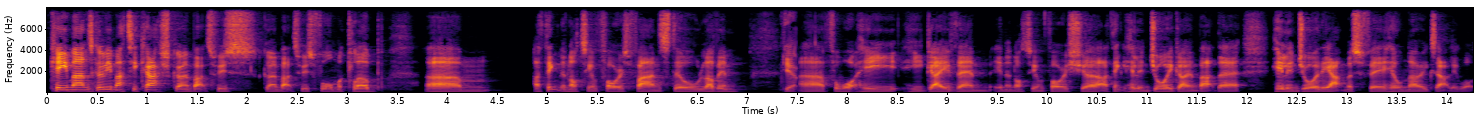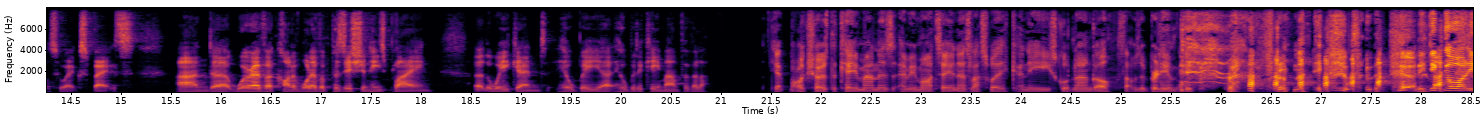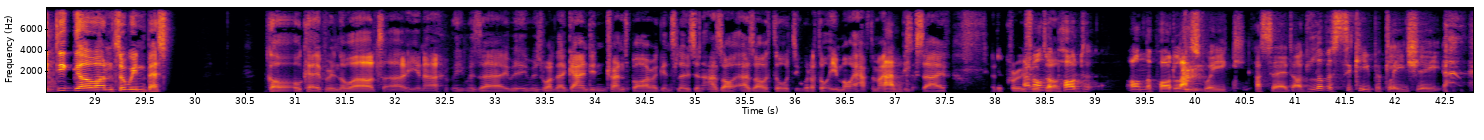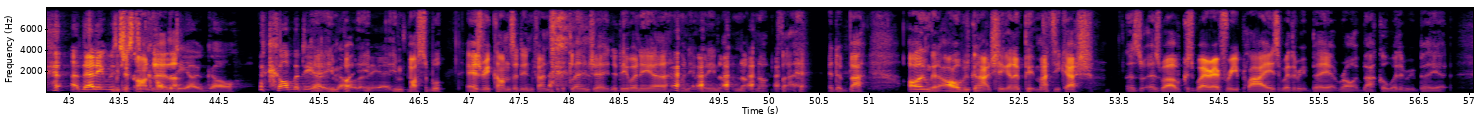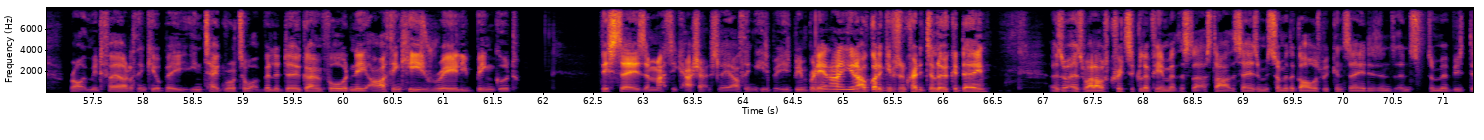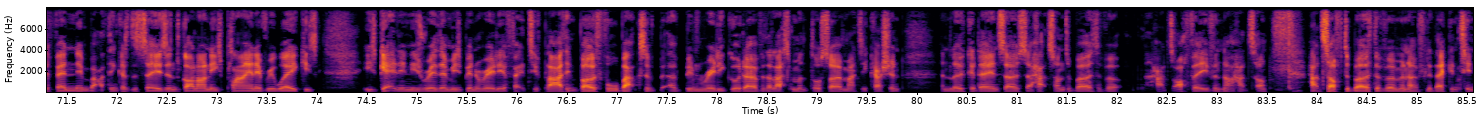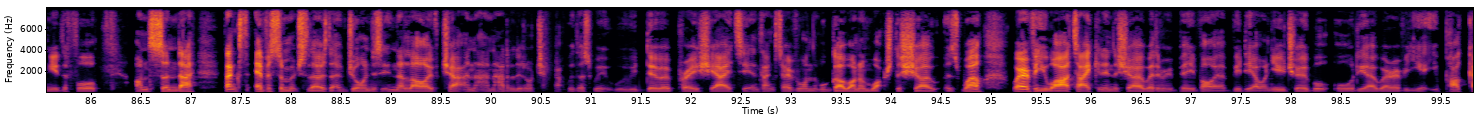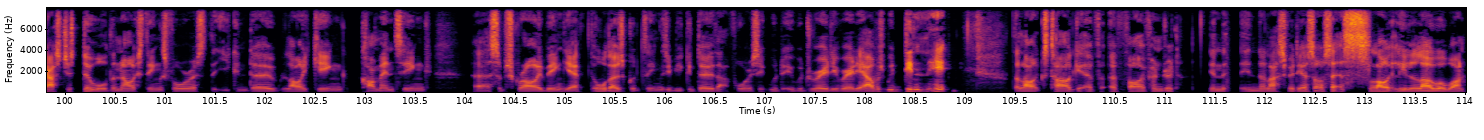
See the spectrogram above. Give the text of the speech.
Key man's going to be Matty Cash going back to his going back to his former club. Um, I think the Nottingham Forest fans still love him. Yeah. Uh, for what he he gave them in a Nottingham Forest shirt, I think he'll enjoy going back there. He'll enjoy the atmosphere. He'll know exactly what to expect, and uh, wherever kind of whatever position he's playing, at the weekend, he'll be uh, he'll be the key man for Villa. Yep, I chose the key man as Emi Martinez last week, and he scored no goal. So that was a brilliant pick from me. he did go on. He did go on to win best goalkeeper in the world. So you know, it was uh, it was one of the game didn't transpire against Luton as I as I thought it would. I thought he might have to make and, a big save at a crucial and on time. the pod on the pod last week, I said I'd love us to keep a clean sheet, and then it was just, just a comedy goal. A comedy yeah, imp- goal at the end. Impossible. Ezri Konsa didn't fancy the clean sheet, did he? When he uh, when he, when he knocked, knocked, knocked that header back. I'm gonna. I was gonna actually gonna pick Matty Cash as as well because wherever he plays, whether it be at right back or whether it be at right midfield, I think he'll be integral to what Villa do going forward. And he, I think he's really been good this season. Matty Cash actually, I think he's he's been brilliant. I, you know, I've got to give some credit to Lucas Digne as, as well. I was critical of him at the start, of the season with some of the goals we conceded and, and, some of his defending. But I think as the season's gone on, he's playing every week. He's he's getting in his rhythm. He's been a really effective player. I think both fullbacks have, have been really good over the last month or so, Matty Cash and, and Lucas Digne. So, so hats on to both of hats off even, not hats on. Hats off to both of them, and hopefully they continue the four on Sunday. Thanks ever so much to those that have joined us in the live chat and, and had a little chat with us. We, we do appreciate it, and thanks to everyone that will go on and watch the show as well. Wherever you are taking in the show, whether it be via video on YouTube or audio, wherever you get your podcast, just do all the nice things for us that you can do, liking, commenting. Uh, subscribing, yeah, all those good things. If you could do that for us, it would it would really really help us. We didn't hit the likes target of, of 500 in the in the last video. So I'll set a slightly lower one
